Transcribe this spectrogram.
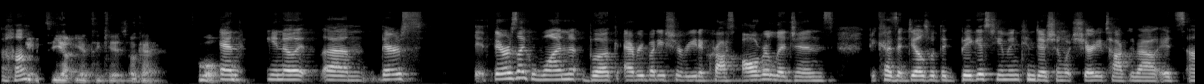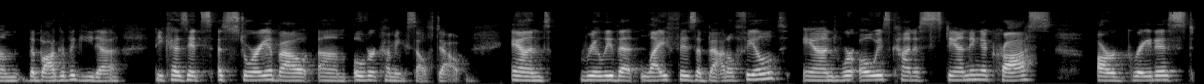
uh-huh. to, yeah, to kids? Okay cool. And you know, it, um, there's if there's like one book everybody should read across all religions because it deals with the biggest human condition which sherry talked about it's um, the bhagavad gita because it's a story about um, overcoming self-doubt and really that life is a battlefield and we're always kind of standing across our greatest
